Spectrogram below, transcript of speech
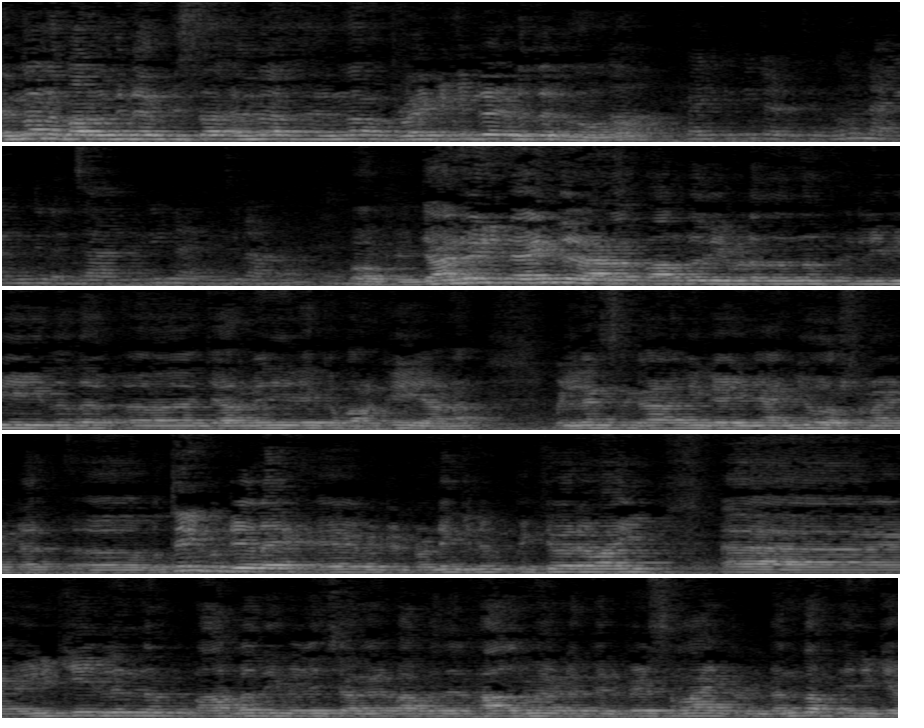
എന്നാണ് പാർവതിന്റെ വിസ എന്നാ ഫ്ലൈറ്റ് ടിക്കറ്റ് എടുത്തിരുന്നു ഫ്ലൈറ്റ് ടിക്കറ്റ് എടുത്തിരുന്നു നയൻതിൽ ജാനുവരി നയൻതിലാണ് ഓക്കെ. ജാനുവരി നയൻത്തിനാണ് പാർവതി ഇവിടെ നിന്നും ലീവ് ചെയ്യുന്നത് ജർമ്മനിയിലേക്ക് പറക്കുകയാണ്. വില്യൻസ് അക്കാദമി കഴിഞ്ഞ അഞ്ചു വർഷമായിട്ട് ഒത്തിരി കുട്ടികളെ വിട്ടിട്ടുണ്ടെങ്കിലും വ്യക്തിപരമായി ഇടുക്കിയിൽ നിന്നും പാർവതി വിളിച്ചു അങ്ങനെ പാർവതി ഫാദറുമായിട്ടൊക്കെ ഒരു പേഴ്സണലായിട്ടൊരു ബന്ധം എനിക്ക്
